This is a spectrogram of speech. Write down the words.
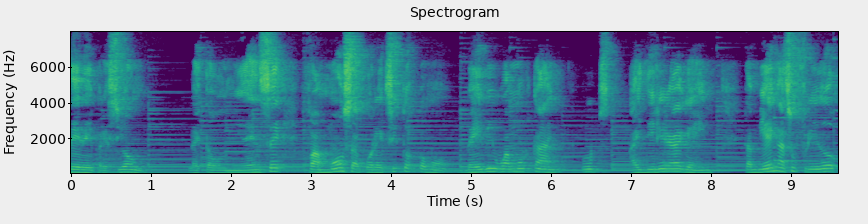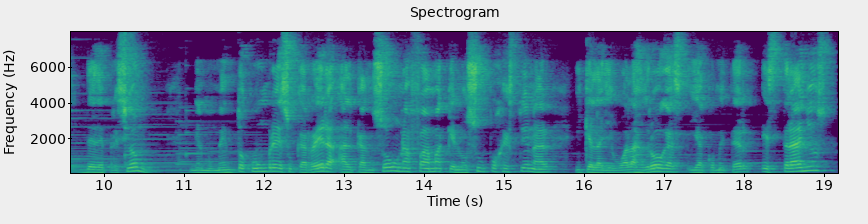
de depresión, la estadounidense famosa por éxitos como Baby One More Time, Oops, I Did It Again, también ha sufrido de depresión. En el momento cumbre de su carrera alcanzó una fama que no supo gestionar y que la llevó a las drogas y a cometer extraños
